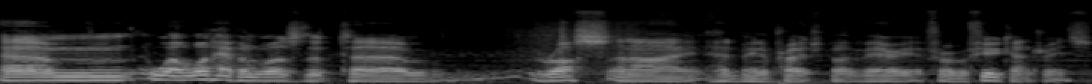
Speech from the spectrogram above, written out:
Um, well, what happened was that uh, Ross and I had been approached by various from a few countries,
